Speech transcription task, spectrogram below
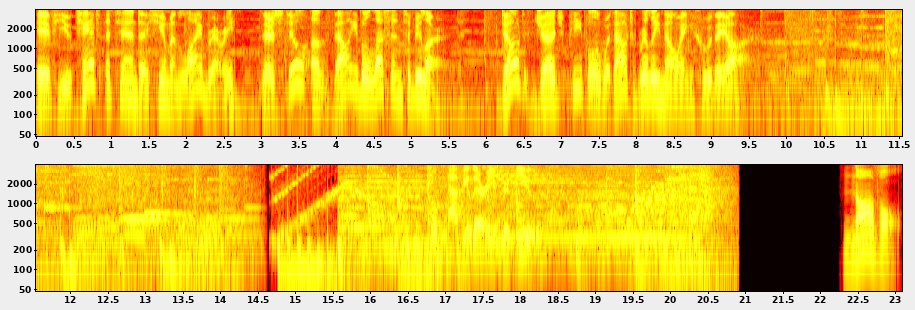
If you can't attend a human library, there's still a valuable lesson to be learned. Don't judge people without really knowing who they are. Vocabulary Review Novel.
